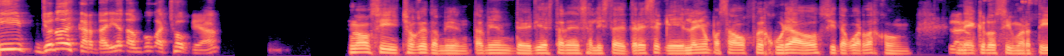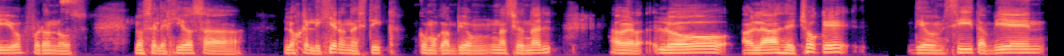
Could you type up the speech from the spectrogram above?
Y yo no descartaría tampoco a Choque, ¿ah? No, sí, Choque también, también debería estar en esa lista de 13, que el año pasado fue jurado, si te acuerdas, con Claro. Necros y Martillo, fueron los, los elegidos a, los que eligieron a Stick como campeón nacional. A ver, luego hablabas de Choque, Diego MC también,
